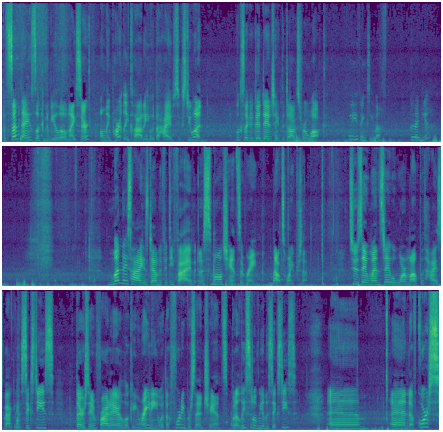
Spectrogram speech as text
But Sunday is looking to be a little nicer, only partly cloudy with a high of 61. Looks like a good day to take the dogs for a walk. What do you think, Ziva? Good idea? Monday's high is down to 55 and a small chance of rain, about 20%. Tuesday and Wednesday will warm up with highs back in the 60s. Thursday and Friday are looking rainy with a 40% chance, but at least it'll be in the 60s. Um, and of course,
